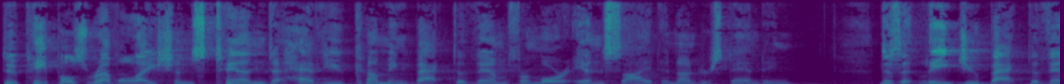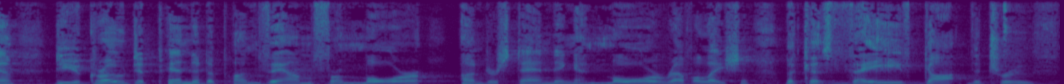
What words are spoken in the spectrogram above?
do people's revelations tend to have you coming back to them for more insight and understanding? Does it lead you back to them? Do you grow dependent upon them for more understanding and more revelation because they've got the truth?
